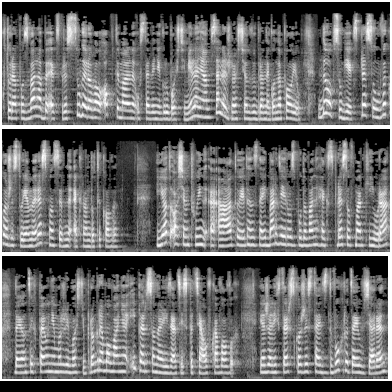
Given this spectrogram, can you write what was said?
która pozwala, by ekspres sugerował optymalne ustawienie grubości mielenia w zależności od wybranego napoju. Do obsługi ekspresu wykorzystujemy responsywny ekran dotykowy. J8 Twin EA to jeden z najbardziej rozbudowanych ekspresów marki Jura, dających pełnię możliwości programowania i personalizacji specjałów kawowych. Jeżeli chcesz skorzystać z dwóch rodzajów ziaren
